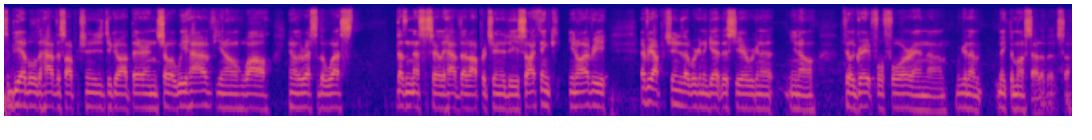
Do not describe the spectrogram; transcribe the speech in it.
to be able to have this opportunity to go out there and show what we have, you know, while, you know, the rest of the West doesn't necessarily have that opportunity. So I think, you know, every, every opportunity that we're going to get this year, we're going to, you know, feel grateful for, and um, we're gonna make the most out of it. So,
